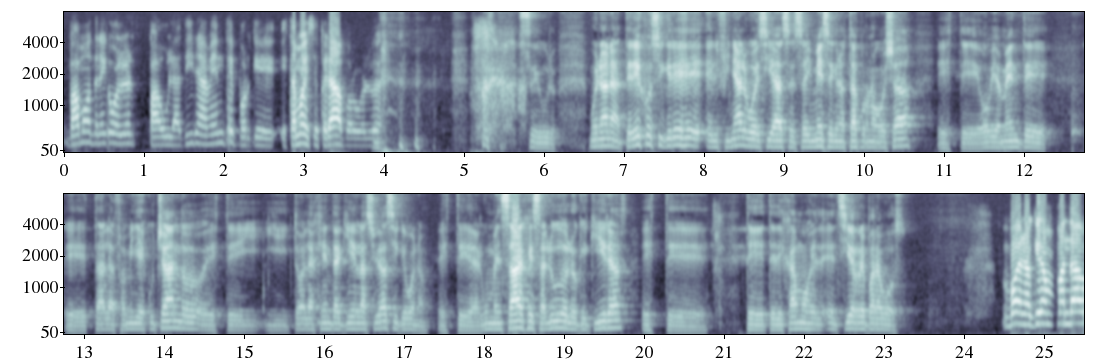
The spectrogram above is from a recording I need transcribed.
vamos a tener que volver paulatinamente porque estamos desesperados por volver. Seguro. Bueno, Ana, te dejo si querés eh, el final. Vos decías hace seis meses que no estás por Nogoyá. Este, obviamente eh, está la familia escuchando este, y, toda la gente aquí en la ciudad. Así que bueno, este, algún mensaje, saludo, lo que quieras. Este, te, dejamos el, cierre para vos. Bueno, quiero mandar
